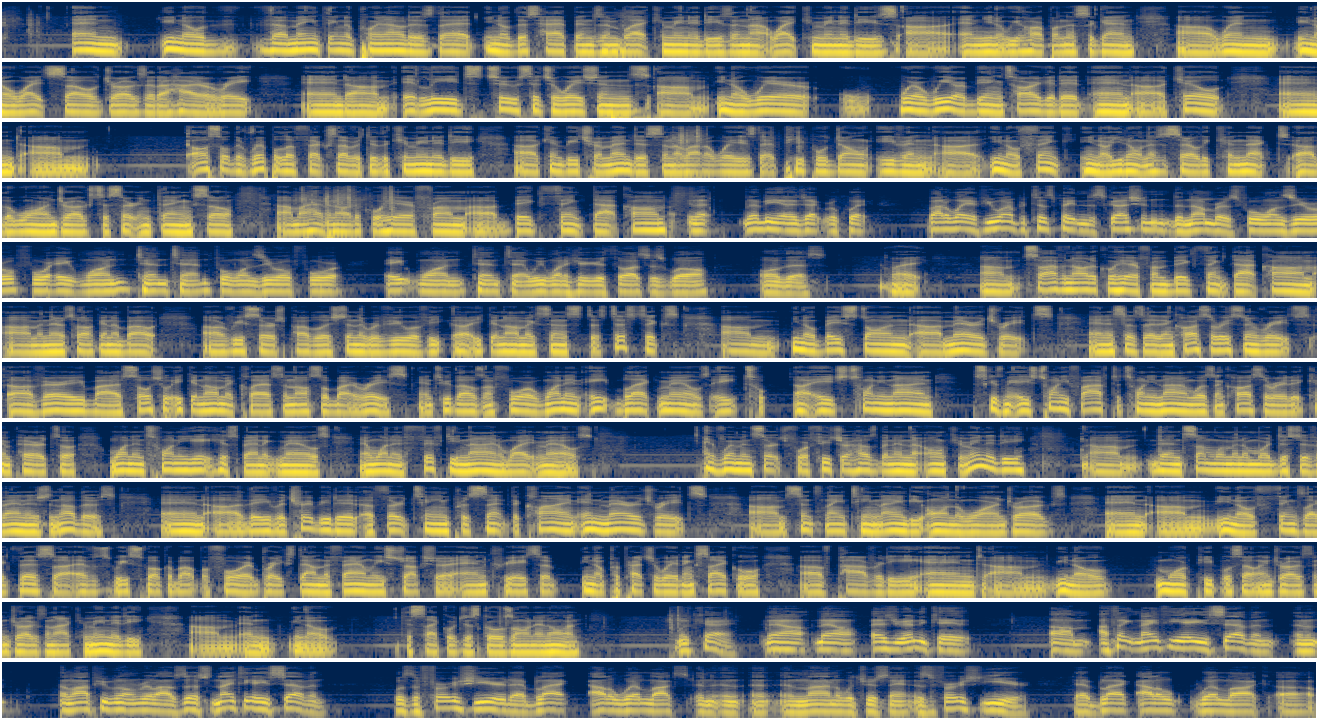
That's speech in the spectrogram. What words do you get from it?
and you know, th- the main thing to point out is that you know this happens in black communities and not white communities. Uh, and you know, we harp on this again uh, when you know whites sell drugs at a higher rate, and um, it leads to situations, um, you know, where where we are being targeted and uh, killed, and um, also the ripple effects of it through the community uh, can be tremendous in a lot of ways that people don't even uh, you know think you know you don't necessarily connect uh, the war on drugs to certain things. So um, I have an article here from uh, bigthink.com let, let me interject real quick. By the way, if you want to participate in discussion, the number is 410-481-1010, 410-481-1010. We want to hear your thoughts as well on this. Right. Um, so I have an article here from BigThink.com, um, and they're talking about uh, research published in the Review of e- uh, Economics and Statistics, um, you know, based on uh, marriage rates, and it says that incarceration rates uh, vary by social economic class and also by race. In 2004, one in eight black males eight uh, aged 29 excuse me, age 25 to 29 was incarcerated compared to 1 in 28 Hispanic males and 1 in 59 white males. If women search for a future husband in their own community, um, then some women are more disadvantaged than others. And uh, they've attributed a 13% decline in marriage rates um, since 1990 on the war on drugs. And, um, you know, things like this, uh, as we spoke about before, it breaks down the family structure and creates a, you know, perpetuating cycle of poverty and, um, you know, more people selling drugs and drugs in our community. Um, and, you know, the cycle just goes on and on. Okay. Now, now, as you indicated, um, I think 1987, and a lot of people don't realize this. 1987 was the first year that black out of wedlocks, in, in, in line with what you're saying, is the first year that black out of wedlock uh,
